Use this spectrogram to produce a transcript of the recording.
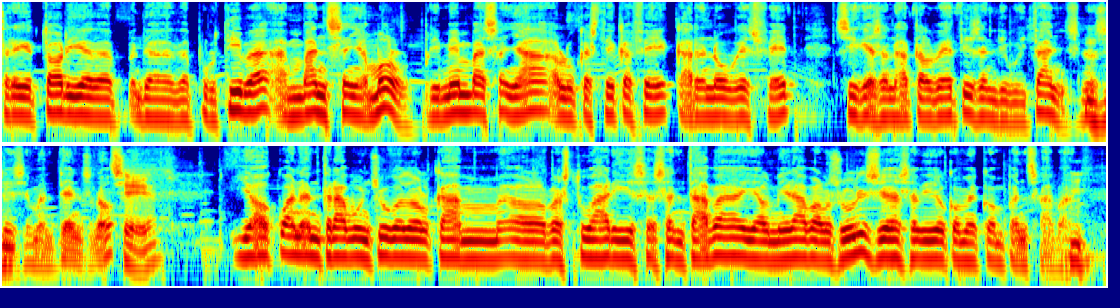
trajectòria de, de, deportiva em va ensenyar molt. Primer em va ensenyar el que es té que fer, que ara no ho hagués fet si hagués anat al Betis en 18 anys. No sé si m'entens, no? Sí. Jo, quan entrava un jugador al camp, al vestuari, se sentava i el mirava als ulls, ja sabia com, com pensava. Mm.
